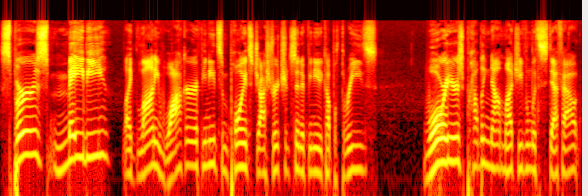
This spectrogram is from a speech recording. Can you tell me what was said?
Spurs, maybe. Like Lonnie Walker if you need some points. Josh Richardson if you need a couple threes. Warriors, probably not much, even with Steph out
